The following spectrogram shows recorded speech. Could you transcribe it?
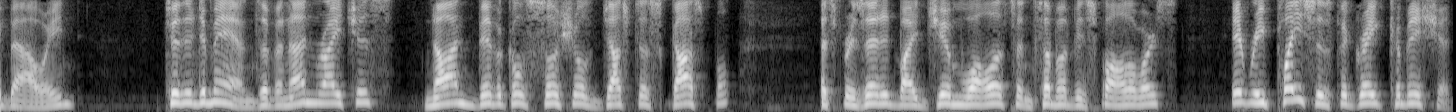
bowing, to the demands of an unrighteous, non biblical social justice gospel as presented by Jim Wallis and some of his followers. It replaces the Great Commission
